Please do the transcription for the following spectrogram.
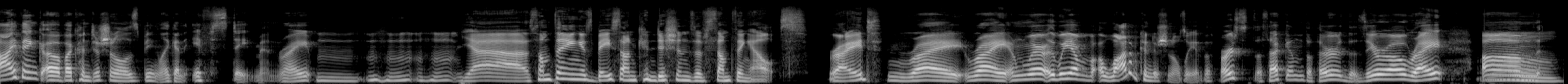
I think of a conditional as being like an if statement, right? Mm, hmm hmm Yeah, something is based on conditions of something else, right? Right, right. And we're, we have a lot of conditionals. We have the first, the second, the third, the zero, right? Um,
